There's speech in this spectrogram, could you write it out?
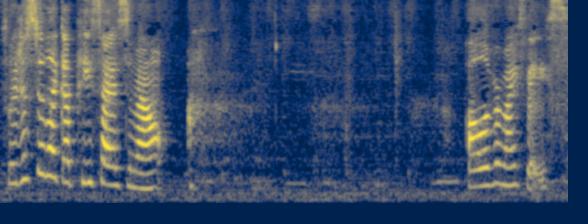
So I just did like a pea-sized amount all over my face.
